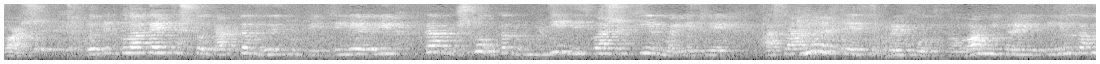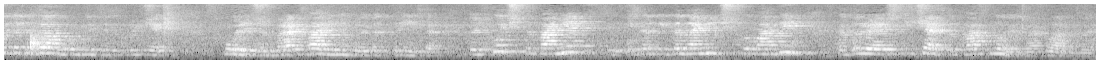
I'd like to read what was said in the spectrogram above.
ваши. Вы предполагаете, что как-то выкупить или, или как, что, как, где здесь ваша фирма, если основное средство производства вам не про... или вы какой-то договор будете заключать колледжем, брать в аренду этот принтер. То есть хочется понять эко- экономическую модель, которая сейчас вот в основе закладывается.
